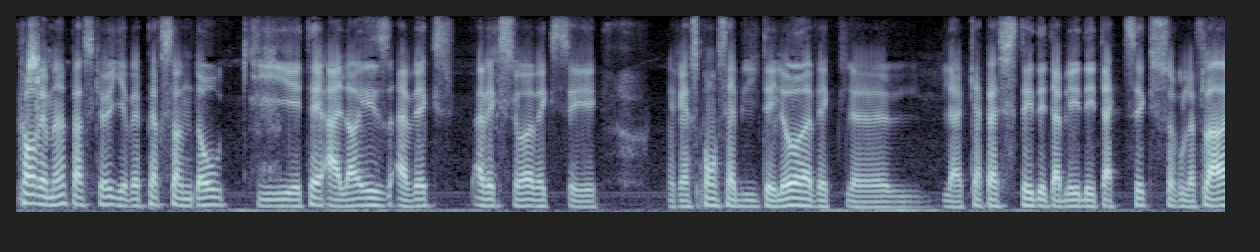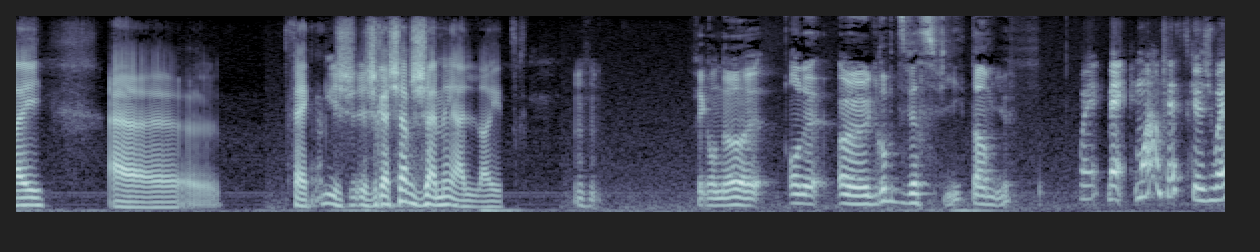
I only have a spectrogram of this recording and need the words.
carrément parce qu'il y avait personne d'autre qui était à l'aise avec, avec ça, avec ces responsabilités-là, avec le- la capacité d'établir des tactiques sur le fly. Euh, fait que je, je recherche jamais à l'être. Fait qu'on a, on a un groupe diversifié, tant mieux. Oui, ben moi en fait, ce que je vois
